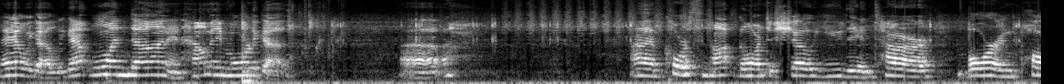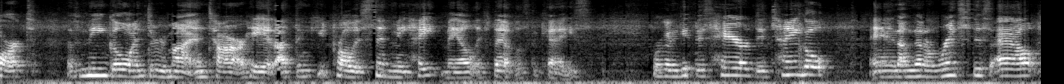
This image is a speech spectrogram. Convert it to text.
There we go. We got one done, and how many more to go? Uh, I am, of course, not going to show you the entire boring part of me going through my entire head. I think you'd probably send me hate mail if that was the case. We're going to get this hair detangled, and I'm going to rinse this out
